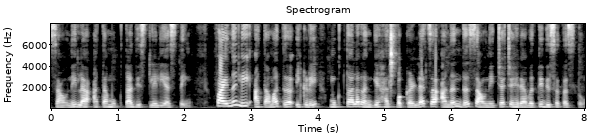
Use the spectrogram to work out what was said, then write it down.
सावनीला आता मुक्ता दिसलेली असते. फायनली आता मात्र इकडे मुक्ताला रंगेहात पकडल्याचा आनंद सावनीच्या चेहऱ्यावरती दिसत असतो.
